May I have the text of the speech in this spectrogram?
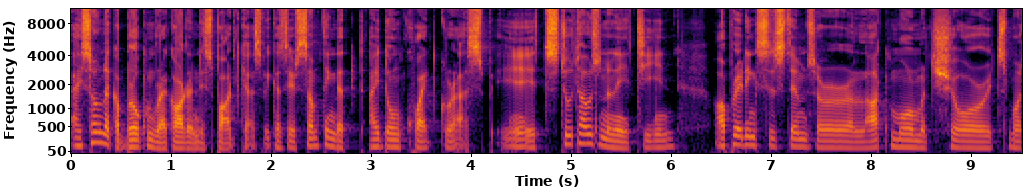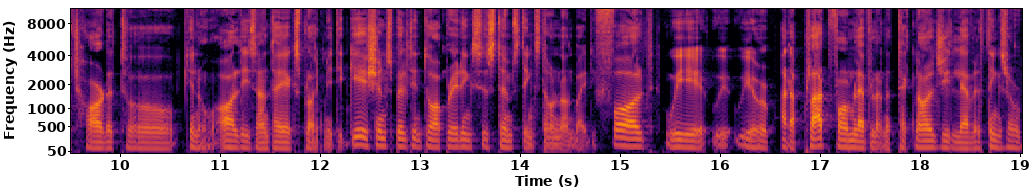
I sound like a broken record in this podcast because there's something that I don't quite grasp. It's 2018. Operating systems are a lot more mature. It's much harder to, you know, all these anti-exploit mitigations built into operating systems. Things don't run by default. We, we we are at a platform level and a technology level. Things are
